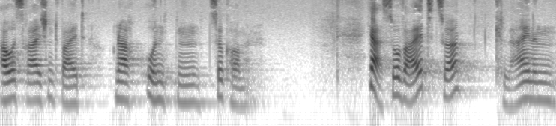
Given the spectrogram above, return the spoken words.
ausreichend weit nach unten zu kommen. Ja, soweit zur kleinen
